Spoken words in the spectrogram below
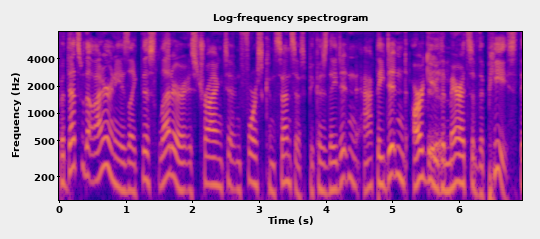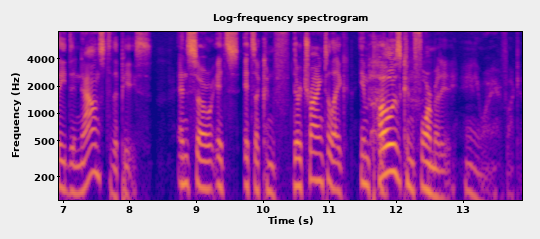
But that's what the irony is like this letter is trying to enforce consensus because they didn't act they didn't argue Yeah. the merits of the piece. They denounced the piece. And so it's it's a conf- they're trying to like impose conformity. Anyway, fucking.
